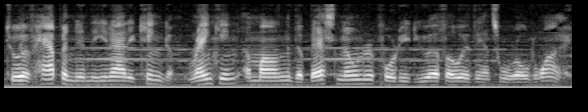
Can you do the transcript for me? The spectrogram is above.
to have happened in the United Kingdom, ranking among the best known reported UFO events worldwide.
